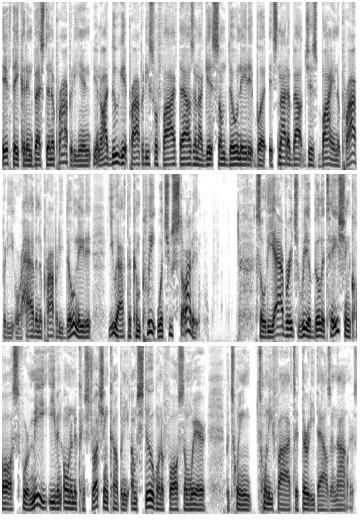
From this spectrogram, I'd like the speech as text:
if they could invest in a property. And you know I do get properties for 5000 I get some donated but it's not about just buying the property or having the property donated. You have to complete what you started So the average rehabilitation cost for me, even owning a construction company, I'm still going to fall somewhere between twenty-five to thirty thousand dollars,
